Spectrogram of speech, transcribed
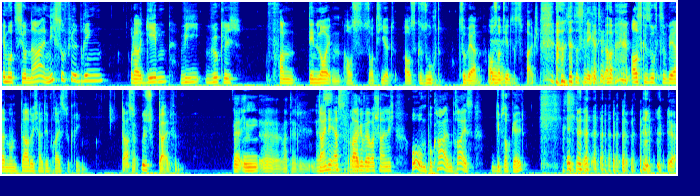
emotional nicht so viel bringen oder geben, wie wirklich von den Leuten aussortiert, ausgesucht zu werden. Aussortiert mhm. ist falsch. das ist negativ, aber ausgesucht zu werden und dadurch halt den Preis zu kriegen. Das ja. würde ich geil finden. Ja, in, äh, warte, Deine erste Frage wäre wahrscheinlich, oh, ein Pokal, ein Preis. Gibt's auch Geld? ja.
